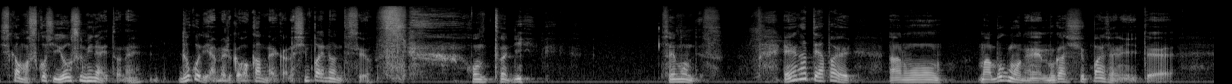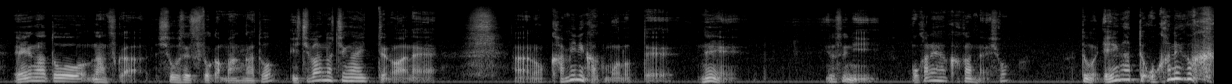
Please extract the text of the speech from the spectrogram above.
しかも少し様子見ないとねどこでやめるか分かんないから心配なんですよ。本当に。そういうもんです。映画ってやっぱりあのまあ僕もね昔出版社にいて映画となんですか小説とか漫画と一番の違いっていうのはねあの紙に書くものってね要するにお金がかかんないでしょ？でも映画ってお金がかか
